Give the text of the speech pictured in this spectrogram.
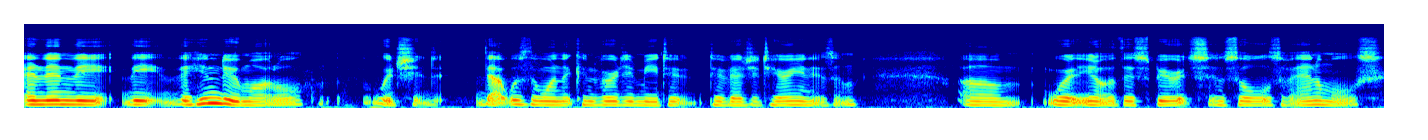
and then the, the, the Hindu model, which that was the one that converted me to, to vegetarianism, um, where, you know, the spirits and souls of animals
